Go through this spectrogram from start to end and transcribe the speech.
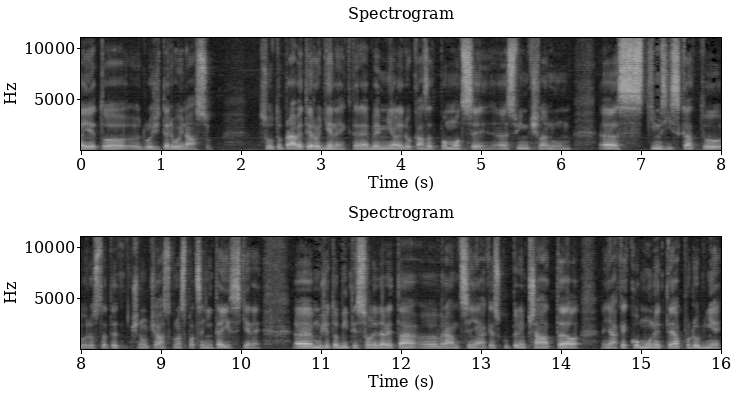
je to důležité dvojnásob. jsou to právě ty rodiny, které by měly dokázat pomoci svým členům s tím získat tu dostatečnou částku na splacení té jistiny. Může to být i solidarita v rámci nějaké skupiny přátel, nějaké komunity a podobně.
